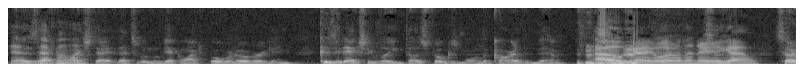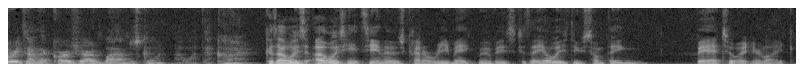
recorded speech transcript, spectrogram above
yeah, Because I can watch that. That's a movie I can watch over and over again. Because it actually really does focus more on the car than them. Oh, okay. Well, then there So- you go. So every time that car's driving by, I'm just going, I want that car. Because I always, I always hate seeing those kind of remake movies because they always do something bad to it, and you're like,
